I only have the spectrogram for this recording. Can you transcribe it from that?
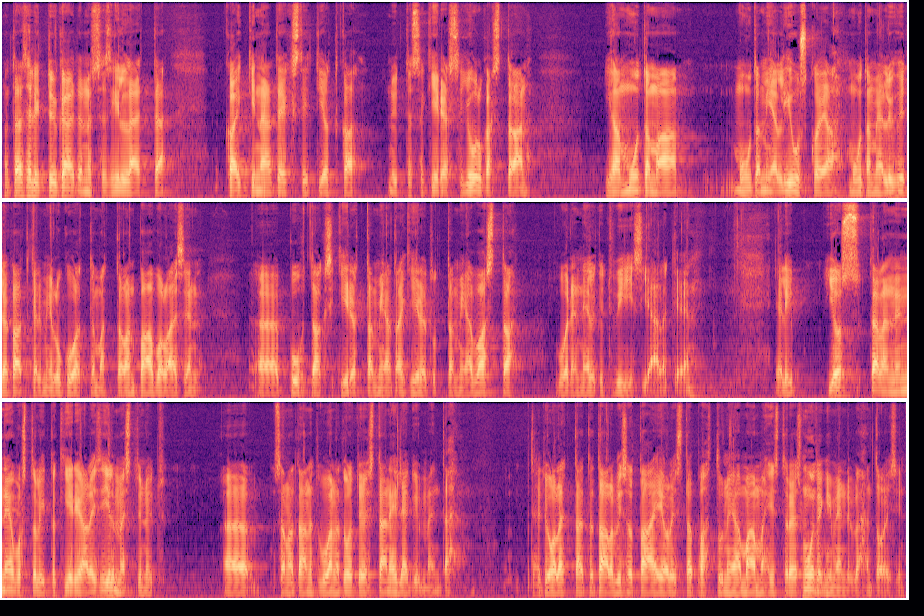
No, tämä selittyy käytännössä sillä, että kaikki nämä tekstit, jotka nyt tässä kirjassa julkaistaan, ihan muutama, muutamia liuskoja, muutamia lyhyitä katkelmia lukuottamatta, on Paavolaisen puhtaaksi kirjoittamia tai kirjoituttamia vasta vuoden 1945 jälkeen. Eli jos tällainen Neuvostoliittokirja olisi ilmestynyt, sanotaan nyt vuonna 1940, täytyy olettaa, että talvisota ei olisi tapahtunut ja maailmanhistoriassa muutenkin mennyt vähän toisin,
